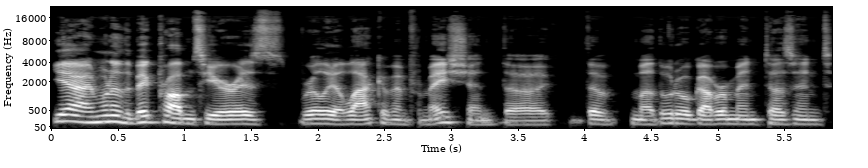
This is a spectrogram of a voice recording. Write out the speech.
Yeah, and one of the big problems here is really a lack of information. The the Maduro government doesn't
